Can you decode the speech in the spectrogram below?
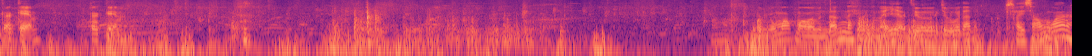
Cá kẽm cá kẽm mình cũng móc mồi mình đánh đây. Nãy giờ chưa chưa có đánh. Say sóng quá rồi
